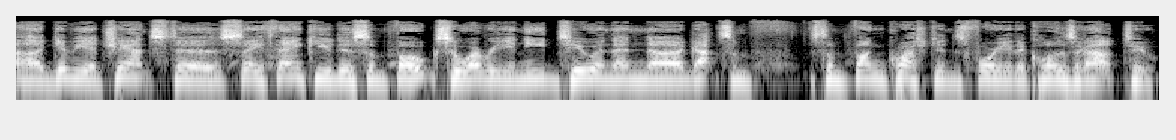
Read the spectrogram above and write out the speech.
Uh, give you a chance to say thank you to some folks, whoever you need to, and then uh, got some some fun questions for you to close it out too.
